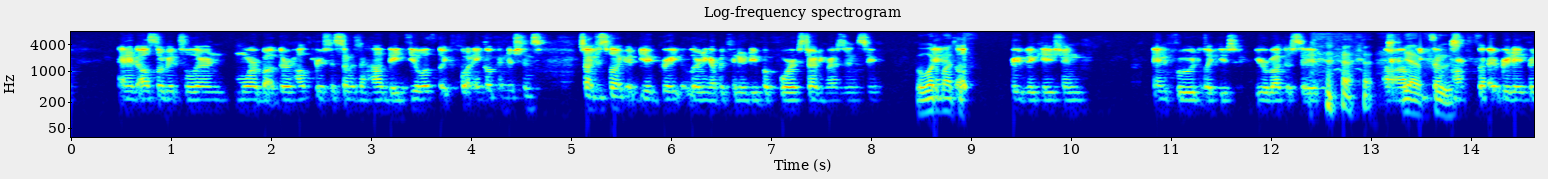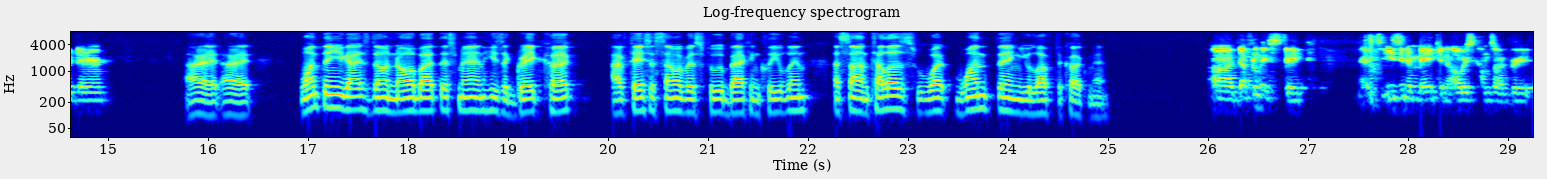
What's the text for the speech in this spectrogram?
and it also get to learn more about their healthcare systems and how they deal with like foot ankle conditions. So I just feel like it'd be a great learning opportunity before starting residency. But what and about the great vacation and food, like you you're about to say? Um, yeah, food every day for dinner. All right, all right. One thing you guys don't know about this man, he's a great cook. I've tasted some of his food back in Cleveland. Hassan, tell us what one thing you love to cook, man. Uh, definitely steak. It's easy to make and always comes out great.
